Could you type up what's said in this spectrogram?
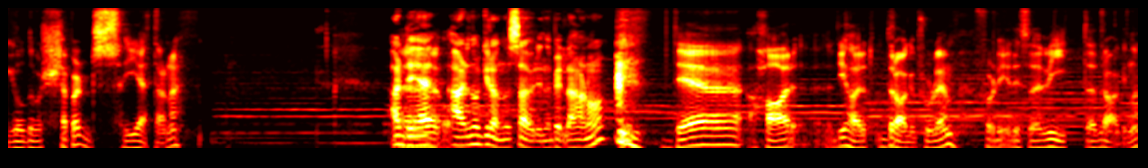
Guild of Shepherds, gjeterne. Er det, Eh, er det noen grønne sauer inne i bildet her nå? Det har, de har et drageproblem, fordi disse hvite dragene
